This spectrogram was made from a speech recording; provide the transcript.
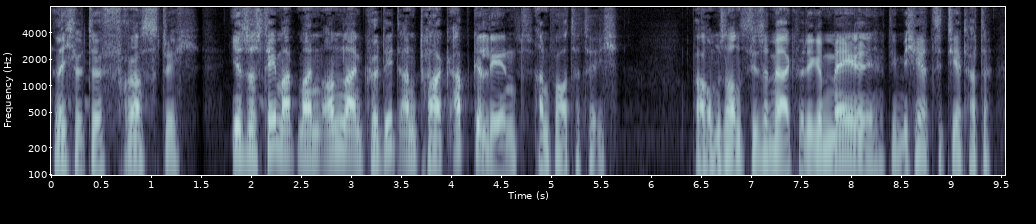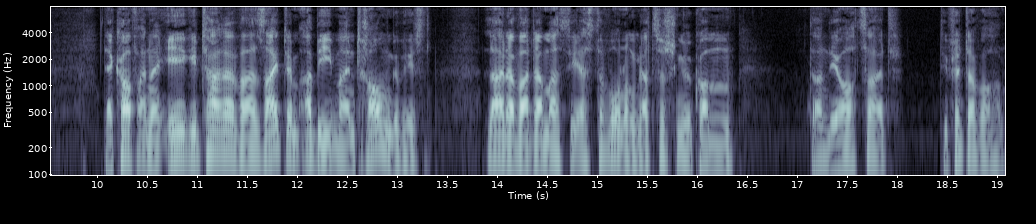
lächelte frostig. Ihr System hat meinen Online-Kreditantrag abgelehnt, antwortete ich. Warum sonst diese merkwürdige Mail, die mich herzitiert hatte? Der Kauf einer E-Gitarre war seit dem Abi mein Traum gewesen. Leider war damals die erste Wohnung dazwischen gekommen. Dann die Hochzeit, die Flitterwochen,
